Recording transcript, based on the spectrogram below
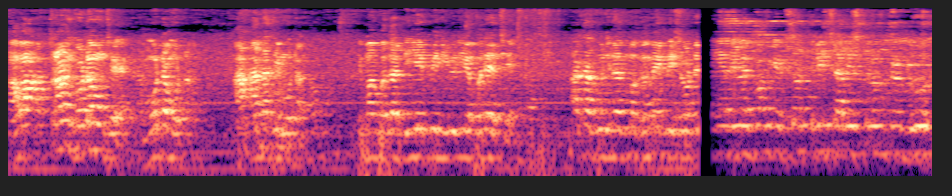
આવા ત્રણ ગોડાઉન છે, મોટા મોટા. આ આનાથી મોટા. એમાં બધા ડીએપી યુરિયા ભરે છે. આખા ગુજરાતમાં ગમે એટલી શોર્ટેજ અહીંયાથી લગભગ એકસો ત્રીસ ચાલીસ કિલોમીટર દૂર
